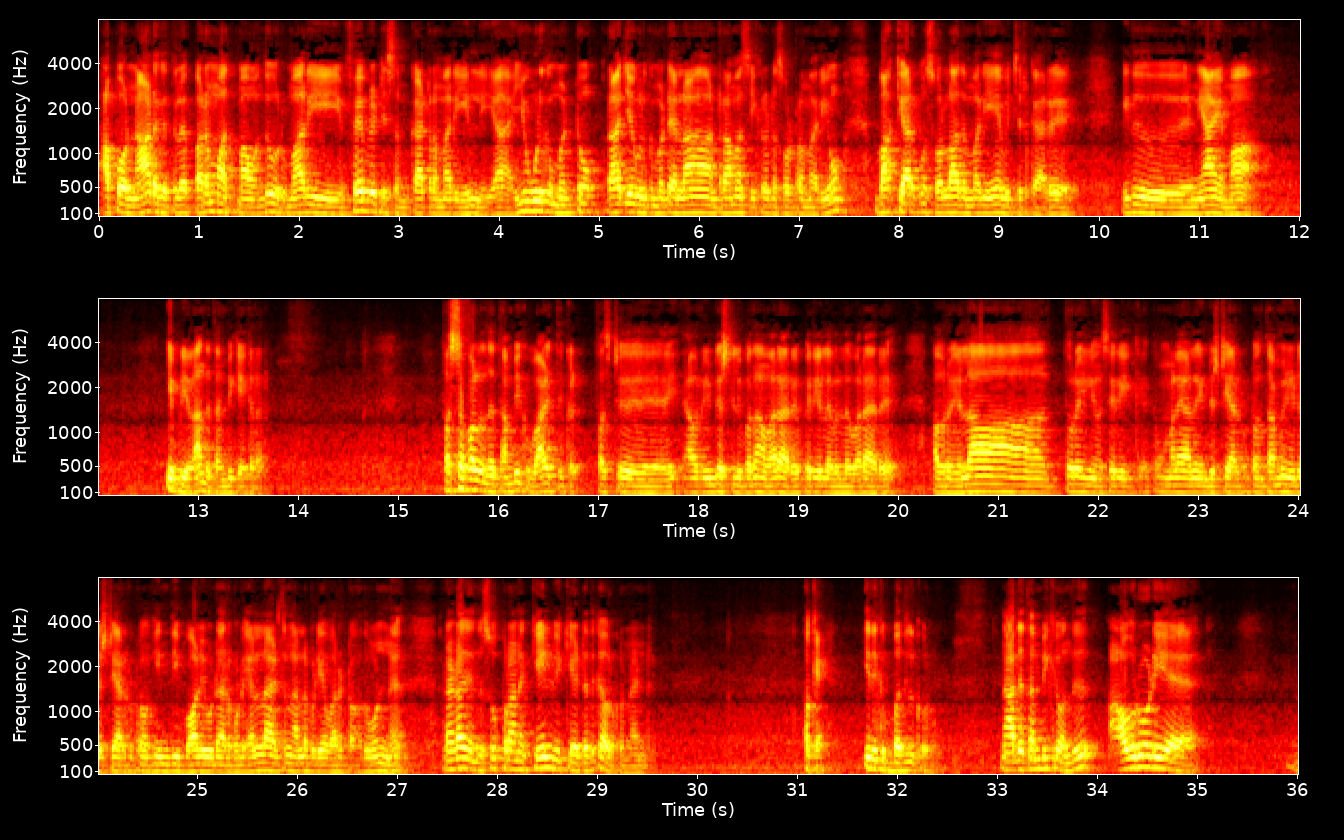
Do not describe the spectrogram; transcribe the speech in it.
அப்போது நாடகத்தில் பரமாத்மா வந்து ஒரு மாதிரி ஃபேவரட்டிசம் காட்டுற மாதிரி இல்லையா? இவங்களுக்கு மட்டும் ராஜயோகளுக்கு மட்டும் எல்லாம் ட்ராமா சீக்கிரட்டும் சொல்கிற மாதிரியும் பாக்கி யாருக்கும் சொல்லாத மாதிரி ஏன் வச்சுருக்காரு? இது நியாயமா? இப்படியெல்லாம் அந்த தம்பி கேட்குறாரு ஃபர்ஸ்ட் ஆஃப் ஆல் அந்த தம்பிக்கு வாழ்த்துக்கள். ஃபஸ்ட்டு அவர் இண்டஸ்ட்ரியில் இப்போ தான் வராரு பெரிய லெவலில் வராரு. அவர் எல்லா துறையிலையும் சரி மலையாள இண்டஸ்ட்ரியாக இருக்கட்டும் தமிழ் இண்டஸ்ட்ரியாக இருக்கட்டும் ஹிந்தி பாலிவுட்டாக இருக்கட்டும் எல்லா இடத்துலையும் நல்லபடியாக வரட்டும். அது ஒன்று ரெண்டாவது இந்த சூப்பரான கேள்வி கேட்டதுக்கு அவருக்கு நன்றி. ஓகே இதுக்கு பதில் கூறும். நான் அந்த தம்பிக்கு வந்து அவருடைய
